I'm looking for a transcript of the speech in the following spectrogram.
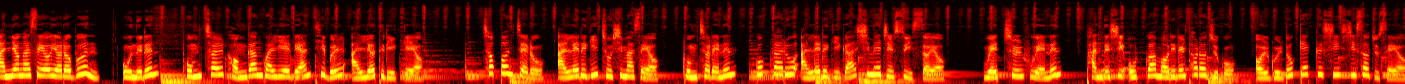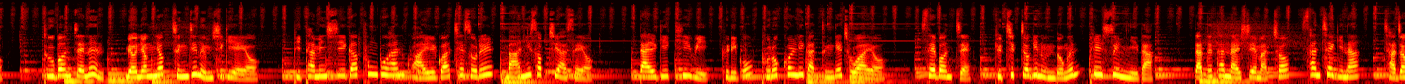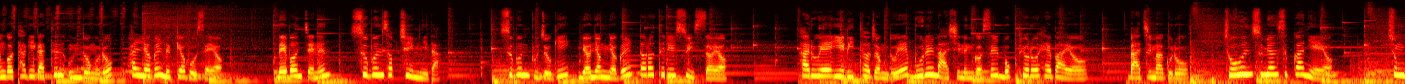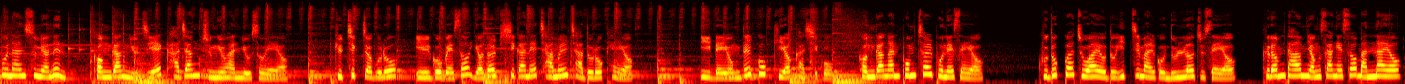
안녕하세요, 여러분. 오늘은 봄철 건강 관리에 대한 팁을 알려드릴게요. 첫 번째로, 알레르기 조심하세요. 봄철에는 꽃가루 알레르기가 심해질 수 있어요. 외출 후에는 반드시 옷과 머리를 털어주고 얼굴도 깨끗이 씻어주세요. 두 번째는 면역력 증진 음식이에요. 비타민C가 풍부한 과일과 채소를 많이 섭취하세요. 딸기, 키위, 그리고 브로콜리 같은 게 좋아요. 세 번째, 규칙적인 운동은 필수입니다. 따뜻한 날씨에 맞춰 산책이나 자전거 타기 같은 운동으로 활력을 느껴보세요. 네 번째는 수분 섭취입니다. 수분 부족이 면역력을 떨어뜨릴 수 있어요. 하루에 2리터 정도의 물을 마시는 것을 목표로 해봐요. 마지막으로 좋은 수면 습관이에요. 충분한 수면은 건강 유지에 가장 중요한 요소예요. 규칙적으로 7에서 8시간의 잠을 자도록 해요. 이 내용들 꼭 기억하시고 건강한 봄철 보내세요. 구독과 좋아요도 잊지 말고 눌러주세요. 그럼 다음 영상에서 만나요.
